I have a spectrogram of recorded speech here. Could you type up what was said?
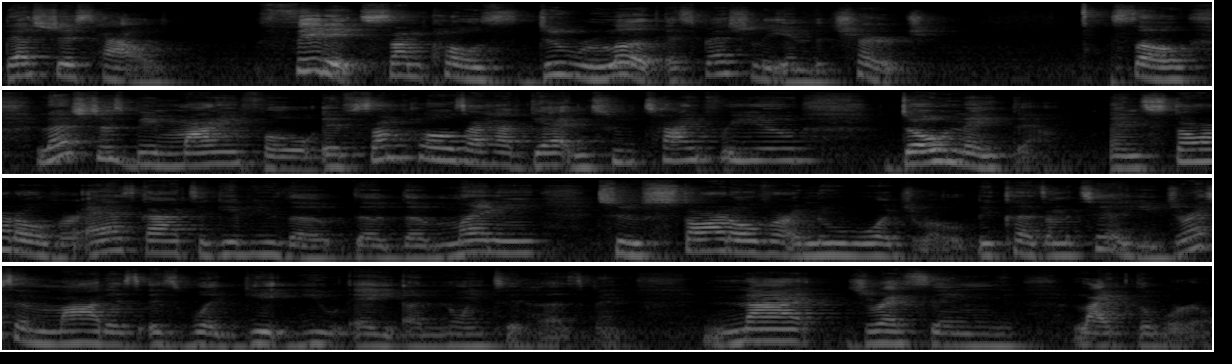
That's just how fitted some clothes do look, especially in the church. So let's just be mindful. If some clothes are have gotten too tight for you, donate them and start over. Ask God to give you the, the, the money to start over a new wardrobe. Because I'm gonna tell you, dressing modest is what get you a anointed husband, not dressing like the world.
